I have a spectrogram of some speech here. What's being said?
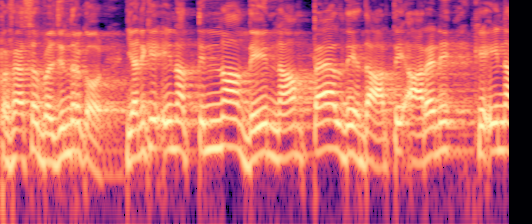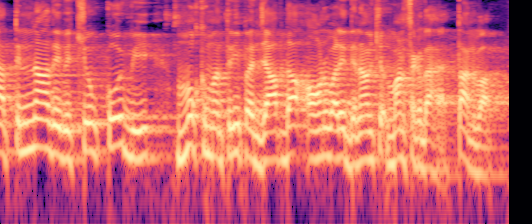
ਪ੍ਰੋਫੈਸਰ ਬਲਜਿੰਦਰ ਕੌਰ। ਯਾਨੀ ਕਿ ਇਹਨਾਂ ਤਿੰਨਾਂ ਦੇ ਨਾਮ ਪਹਿਲ ਦੇ ਆਧਾਰ ਤੇ ਆ ਰਹੇ ਨੇ ਕਿ ਇਹਨਾਂ ਤਿੰਨਾਂ ਦੇ ਵਿੱਚੋਂ ਕੋਈ ਵੀ ਮੁੱਖ ਮੰਤਰੀ ਪੰਜਾਬ ਦਾ ਆਉਣ ਵਾਲੇ ਦਿਨਾਂ ਵਿੱਚ ਬਣ ਸਕਦਾ ਹੈ। ਧੰਨਵਾਦ।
